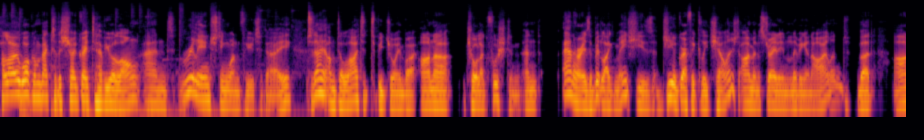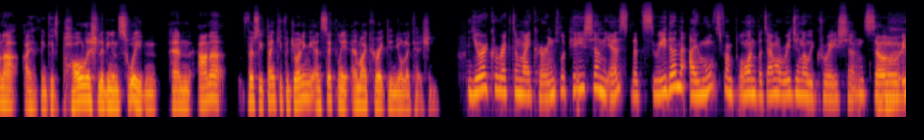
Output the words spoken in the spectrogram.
Hello, welcome back to the show. Great to have you along and really interesting one for you today. Today, I'm delighted to be joined by Ana Colak-Fustin. And Ana is a bit like me. She's geographically challenged. I'm an Australian living in Ireland, but Ana, I think, is Polish living in Sweden. And Ana, firstly, thank you for joining me. And secondly, am I correct in your location? You're correct on my current location. Yes, that's Sweden. I moved from Poland, but I'm originally Croatian. So wow.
